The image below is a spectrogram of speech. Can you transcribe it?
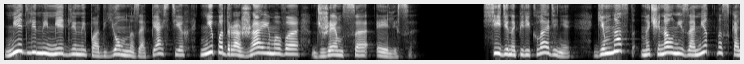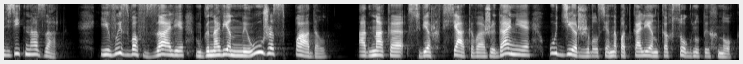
медленный-медленный подъем на запястьях неподражаемого Джемса Элиса. Сидя на перекладине, гимнаст начинал незаметно скользить назад и, вызвав в зале мгновенный ужас, падал. Однако сверх всякого ожидания удерживался на подколенках согнутых ног.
